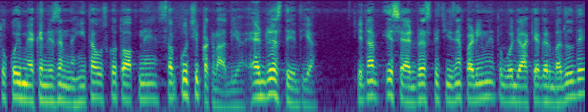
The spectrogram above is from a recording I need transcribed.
تو کوئی میکنیزم نہیں تھا اس کو تو آپ نے سب کچھ ہی پکڑا دیا ایڈریس دے دیا اس ایڈریس پہ چیزیں پڑی ہوئی تو وہ جا کے اگر بدل دے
